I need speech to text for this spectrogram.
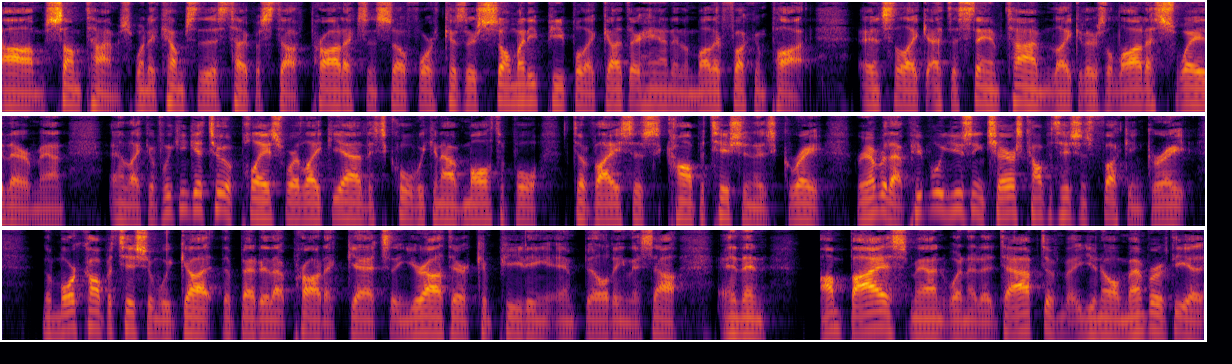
um, sometimes when it comes to this type of stuff, products and so forth, because there's so many people that got their hand in the motherfucking pot. And so like at the same time, like there's a lot of sway there, man. And like if we can get to a place where like, yeah, that's cool. We can have multiple devices. Competition is great. Remember that people using chairs, competition is fucking great the more competition we got, the better that product gets. And you're out there competing and building this out. And then I'm biased, man. When an adaptive, you know, a member of the uh,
